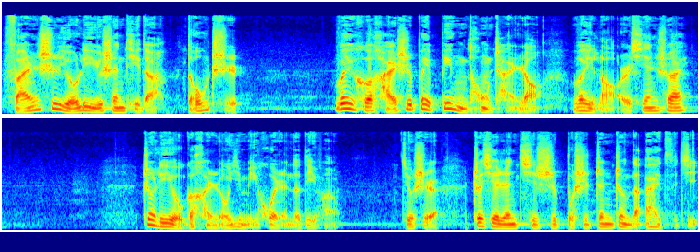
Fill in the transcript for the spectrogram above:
凡是有利于身体的都吃。为何还是被病痛缠绕，未老而先衰？这里有个很容易迷惑人的地方，就是这些人其实不是真正的爱自己，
